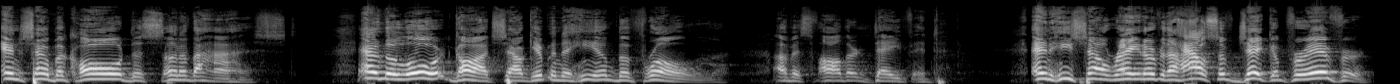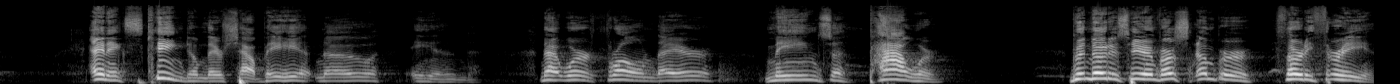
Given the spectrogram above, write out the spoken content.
and shall be called the Son of the Highest. And the Lord God shall give unto him the throne of his father David. And he shall reign over the house of Jacob forever. And his kingdom there shall be no end. That word throne there means power. But notice here in verse number 33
